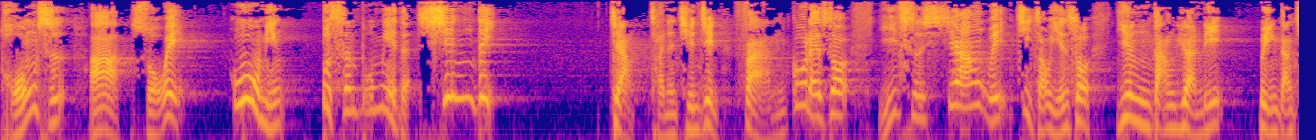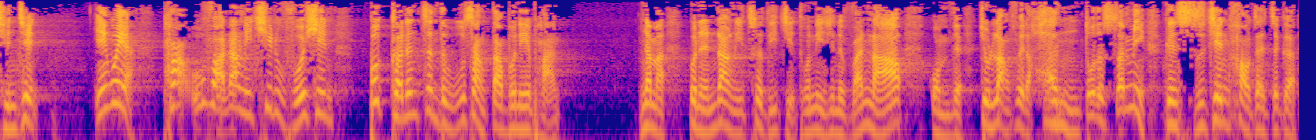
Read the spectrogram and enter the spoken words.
同时。啊，所谓悟明不生不灭的心地，这样才能亲近。反过来说，以此相为既着言说，应当远离，不应当亲近。因为啊，他无法让你契入佛心，不可能证得无上大不涅盘。那么，不能让你彻底解脱内心的烦恼，我们的就浪费了很多的生命跟时间耗在这个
